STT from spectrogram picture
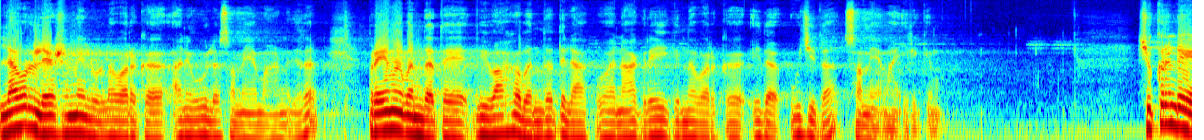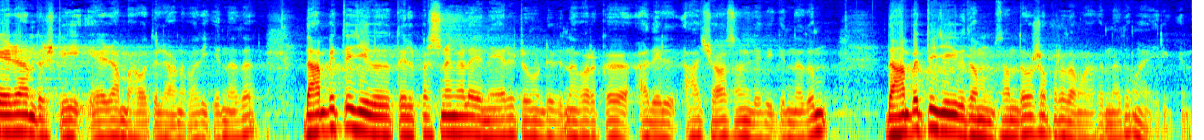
ലവ് റിലേഷനിലുള്ളവർക്ക് അനുകൂല സമയമാണിത്. പ്രേമബന്ധത്തെ വിവാഹബന്ധത്തിലാക്കുവാൻ ആഗ്രഹിക്കുന്നവർക്ക് ഇത് ഉചിത സമയമായിരിക്കും. ശുക്രന്റെ ഏഴാം ദൃഷ്ടി ഏഴാം ഭാവത്തിലാണ് പതിക്കുന്നത്. ദാമ്പത്യ ജീവിതത്തിൽ പ്രശ്നങ്ങളെ നേരിട്ട് കൊണ്ടിരുന്നവർക്ക് അതിൽ ആശ്വാസം ലഭിക്കുന്നതും ദാമ്പത്യ ജീവിതം സന്തോഷപ്രദമാകുന്നതുമായിരിക്കും.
